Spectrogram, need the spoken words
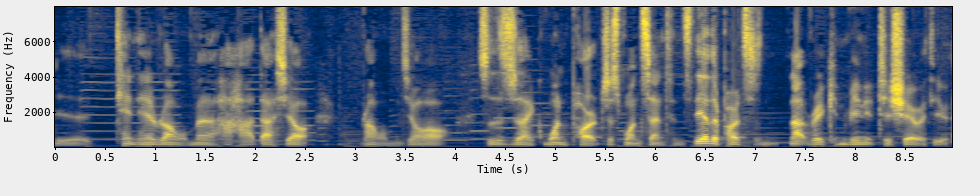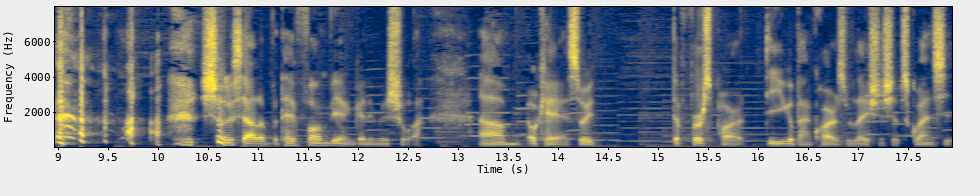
呃。也天天让我们哈哈大笑，让我们骄傲。So this is like one part, just one sentence. The other parts is not very convenient to share with you. 剩下的不太方便跟你们说。Um, okay, so the first part, 第一个板块 is relationships 关系。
